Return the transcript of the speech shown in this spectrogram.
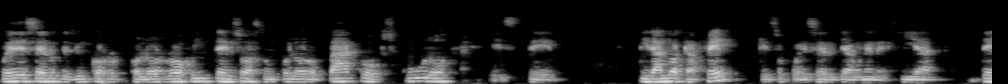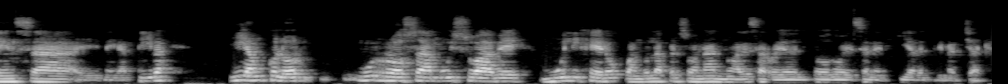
puede ser desde un color rojo intenso hasta un color opaco, oscuro, este, tirando a café, que eso puede ser ya una energía densa, eh, negativa, y a un color muy rosa, muy suave, muy ligero cuando la persona no ha desarrollado del todo esa energía del primer chakra.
